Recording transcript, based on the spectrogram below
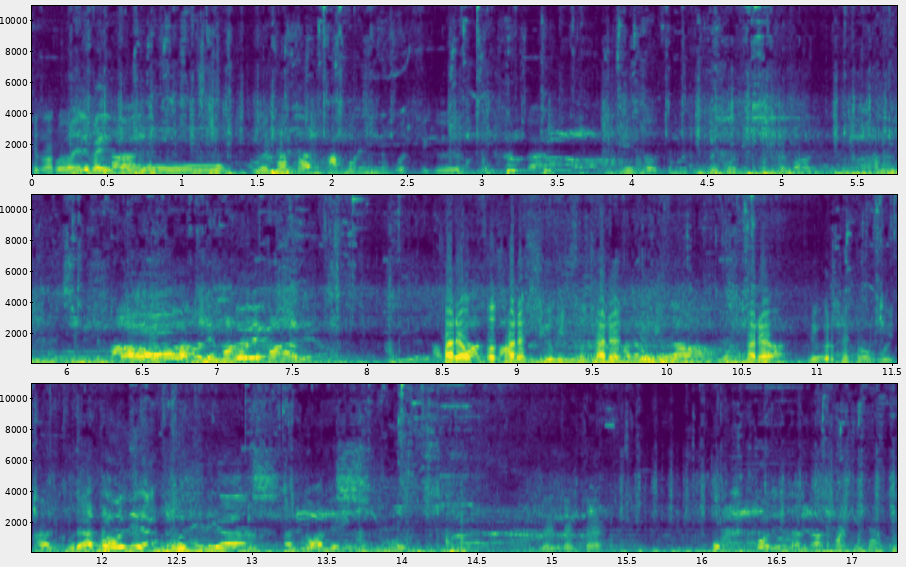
미스가 어, 나 엘리베이터. 오. 이거 잠깐 화물 있는 거 지금 약간 위에서 숨을 쉬는 거 지금 좀 아, 방어돼, 방어돼, 근데? 방어돼. 자리 없어 자리 지금 있어 자리 방어돼. 자리 리그룹해서 오고 있잖아 우리 어디, 아타 어디야? 아, 도와줘. 짤짤짤 폴, 일단 나 살긴 살고.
